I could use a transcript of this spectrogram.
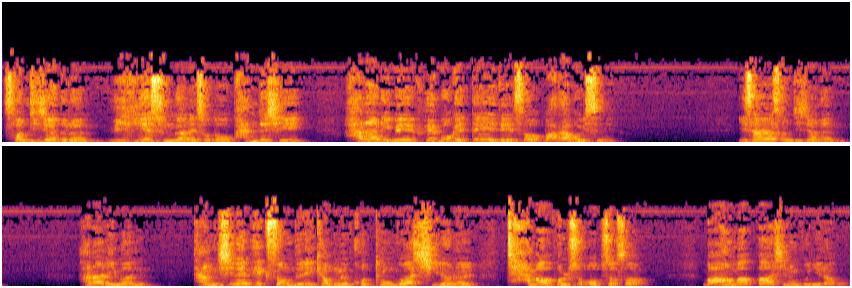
선지자들은 위기의 순간에서도 반드시 하나님의 회복의 때에 대해서 말하고 있습니다. 이사야 선지자는 하나님은 당신의 백성들이 겪는 고통과 시련을 참아 볼 수 없어서 마음 아파하시는 분이라고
